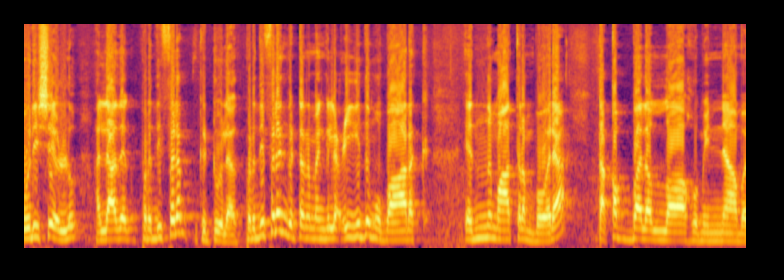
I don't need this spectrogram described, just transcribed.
ഒരിശേ ഉള്ളൂ. അല്ലാതെ പ്രതിഫലം കിട്ടൂല. പ്രതിഫലം കിട്ടണമെങ്കിൽ ഈദ് മുബാറക് എന്ന് മാത്രം പോരാ. തഖബ്ബലല്ലാഹു മിന്നാ വ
